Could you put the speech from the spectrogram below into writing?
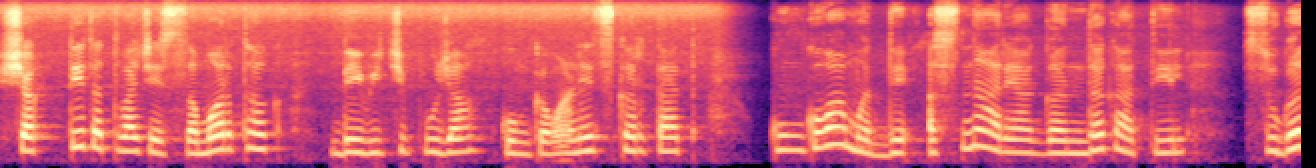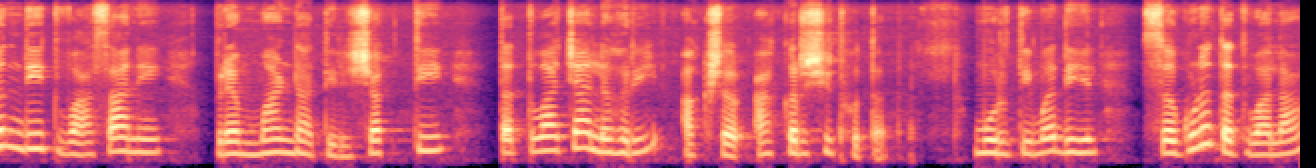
शक्ती तत्वाचे समर्थक देवीची पूजा कुंकवानेच करतात. कुंकवामध्ये असणाऱ्या गंधकातील सुगंधित वासाने ब्रह्मांडातील शक्ती तत्वाच्या लहरी अक्षर आकर्षित होतात. मूर्तीमधील सगुण तत्वाला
